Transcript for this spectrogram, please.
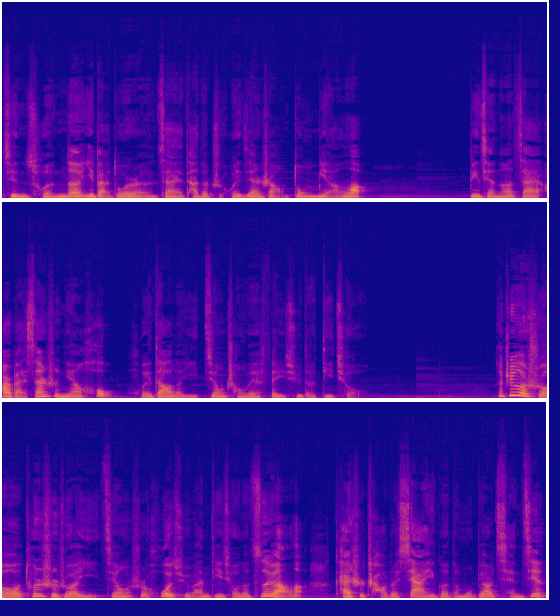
仅存的一百多人，在他的指挥舰上冬眠了，并且呢，在二百三十年后回到了已经成为废墟的地球。那这个时候，吞噬者已经是获取完地球的资源了，开始朝着下一个的目标前进。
